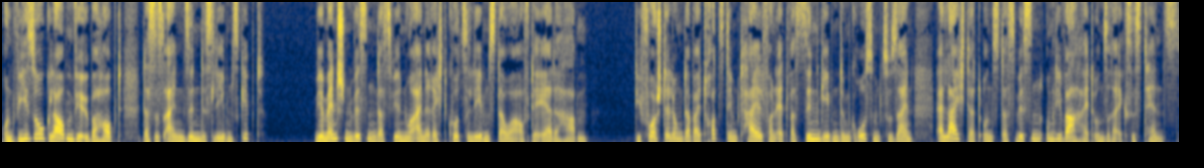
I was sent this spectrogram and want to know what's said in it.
Und wieso glauben wir überhaupt, dass es einen Sinn des Lebens gibt? Wir Menschen wissen, dass wir nur eine recht kurze Lebensdauer auf der Erde haben. Die Vorstellung, dabei trotzdem Teil von etwas Sinngebendem Großem zu sein, erleichtert uns das Wissen um die Wahrheit unserer Existenz.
